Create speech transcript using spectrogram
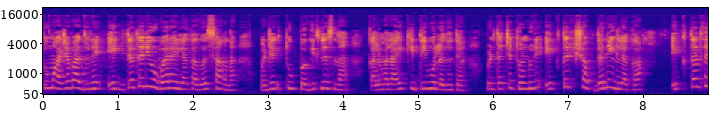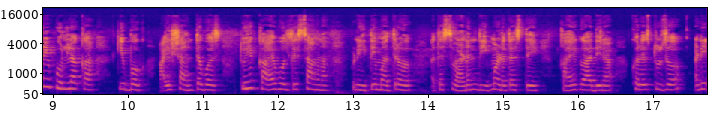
तू माझ्या बाजूने एकदा तरी उभा राहिला का गं सांग ना म्हणजे तू बघितलंस ना काल मला आई किती बोलत होत्या. पण त्याच्या तोंडून एक तरी शब्द निघला का? एकदा तरी बोलला का? की बघ आई शांत बस. तू हे काय बोलतेस सांग ना पण इथे मात्र आता स्वानंदी म्हणत असते काय गादिरा आदिरा खरंच तुझं आणि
